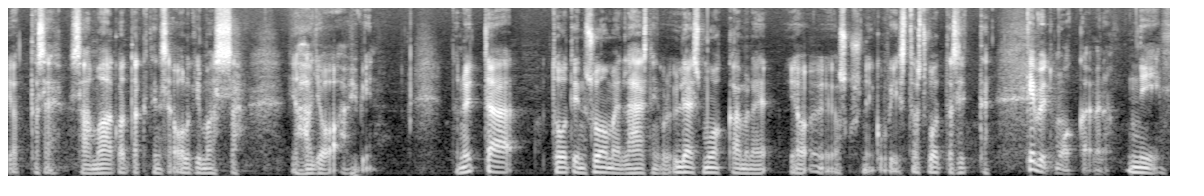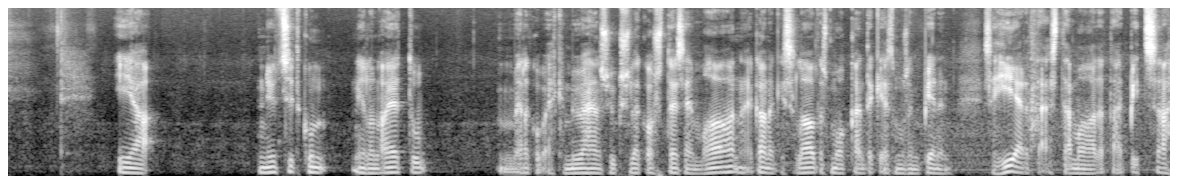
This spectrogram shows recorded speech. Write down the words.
jotta se saa maakontaktin se olkimassa ja hajoaa hyvin. No nyt tämä tuotiin Suomeen lähes niin kuin yleismuokkaaminen jo joskus niin kuin 15 vuotta sitten. Kevyt muokkaimena. Niin. Ja nyt sitten kun niillä on ajettu melko ehkä myöhään syksyllä kosteeseen maahan, ekanakin se lautasmuokkaan tekee semmoisen pienen, se hiertää sitä maata tai pizzaa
